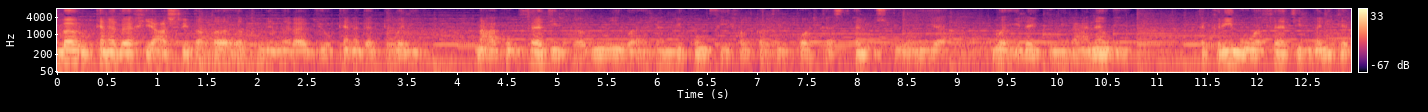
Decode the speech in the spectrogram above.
أخبار كندا في عشر دقائق من راديو كندا الدولي. معكم فادي الهاروني وأهلا بكم في حلقة البودكاست الأسبوعية وإليكم العناوين. تكريم وفاة الملكة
